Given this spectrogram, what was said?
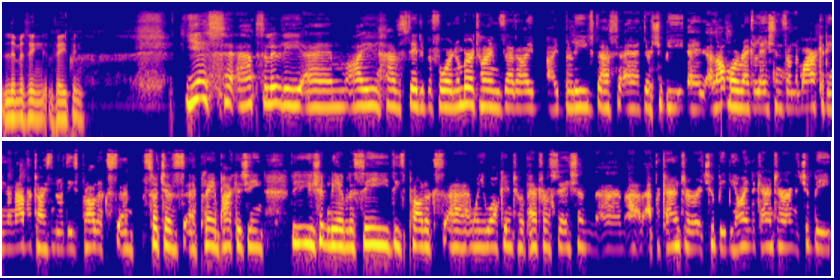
limiting vaping? Yes, absolutely. Um, I have stated before a number of times that I, I believe that uh, there should be a, a, lot more regulations on the marketing and advertising of these products, um, such as uh, plain packaging. You shouldn't be able to see these products uh, when you walk into a petrol station um, at, at, the counter. It should be behind the counter, and it should be,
